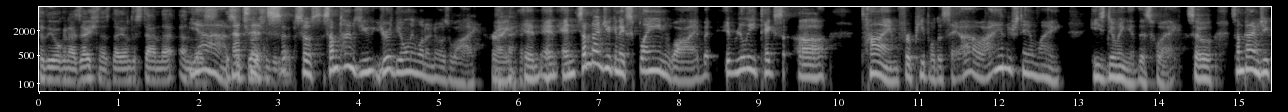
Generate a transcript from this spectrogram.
to the organization as they understand that. And yeah, the that's it. So, so, sometimes you you're the only one who knows why, right? and and and sometimes you can explain why, but it really takes uh, time for people to say, "Oh, I understand why." he's doing it this way. So sometimes you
